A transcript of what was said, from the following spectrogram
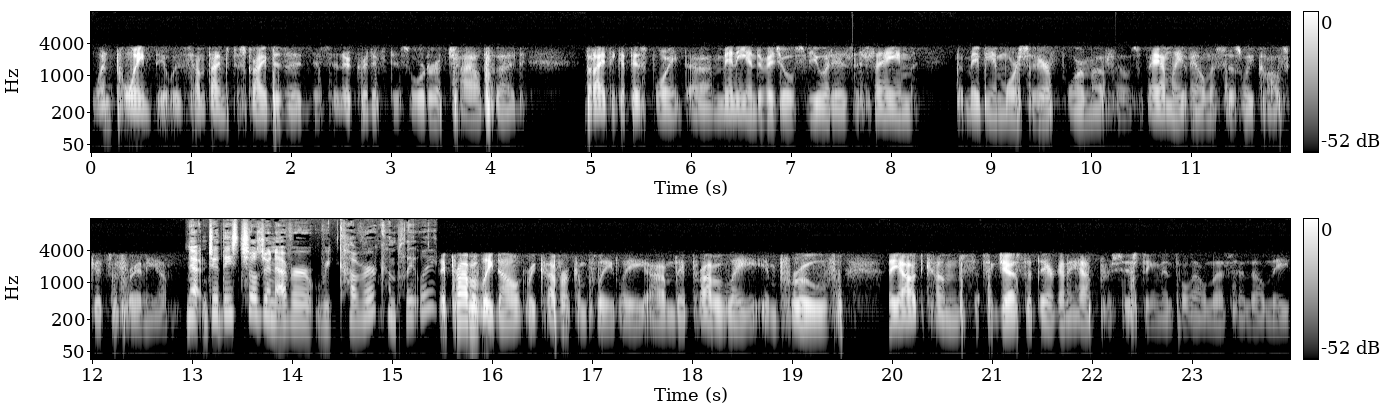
One point, it was sometimes described as a disintegrative disorder of childhood, but I think at this point, uh, many individuals view it as the same. But maybe a more severe form of those family of illnesses we call schizophrenia. Now, do these children ever recover completely? They probably don't recover completely. Um, they probably improve the outcomes suggest that they're going to have persisting mental illness and they'll need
